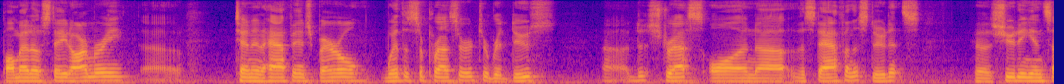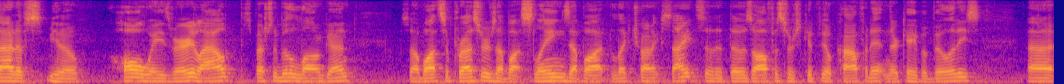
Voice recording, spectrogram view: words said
Palmetto State Armory, uh, 10 and a half inch barrel with a suppressor to reduce uh, stress on uh, the staff and the students. Because shooting inside of, you know, hallways very loud, especially with a long gun. So I bought suppressors, I bought slings, I bought electronic sights so that those officers could feel confident in their capabilities uh,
